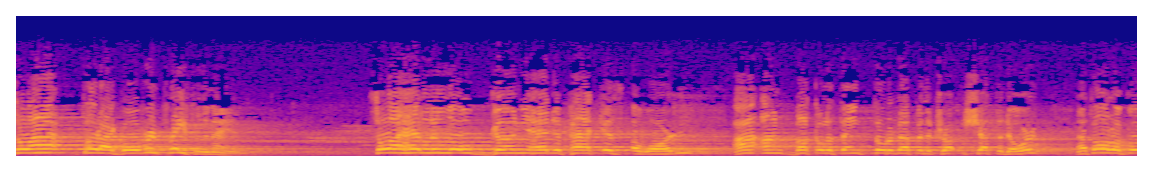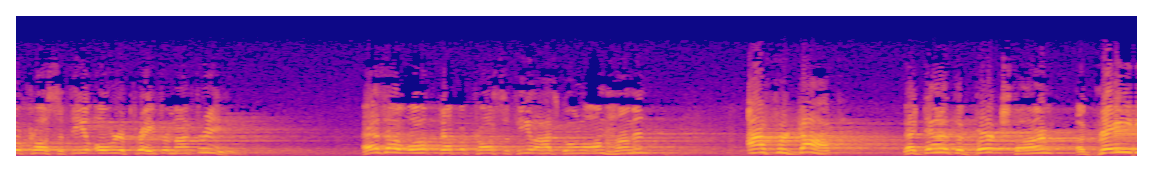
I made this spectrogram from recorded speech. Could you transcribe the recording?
So I thought I'd go over and pray for the man. So I had a little old gun you had to pack as a warden. I unbuckled the thing, throwed it up in the truck, and shut the door. And I thought I'd go across the field over to pray for my friend. As I walked up across the field, I was going along humming. I forgot that down at the Burks farm, a great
